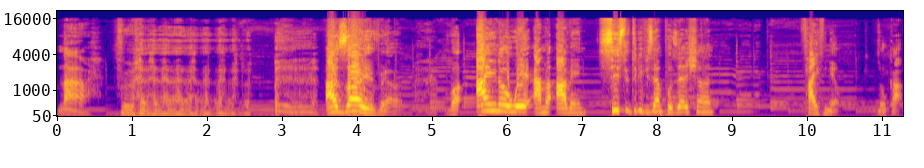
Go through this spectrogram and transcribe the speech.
Nah. I'm sorry, bro. But I know where I'm not having 63% possession, 5 0. No cap.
